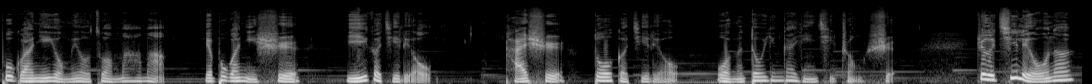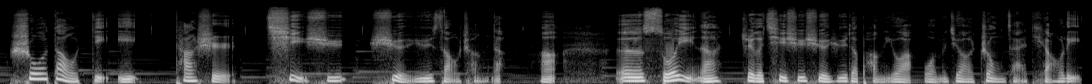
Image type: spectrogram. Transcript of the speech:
不管你有没有做妈妈，也不管你是一个肌瘤，还是多个肌瘤。我们都应该引起重视。这个肌瘤呢，说到底，它是气虚血瘀造成的啊。嗯，所以呢，这个气虚血瘀的朋友啊，我们就要重在调理。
